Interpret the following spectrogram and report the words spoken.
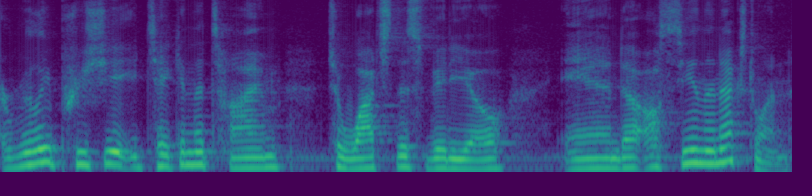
I really appreciate you taking the time to watch this video and uh, I'll see you in the next one.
